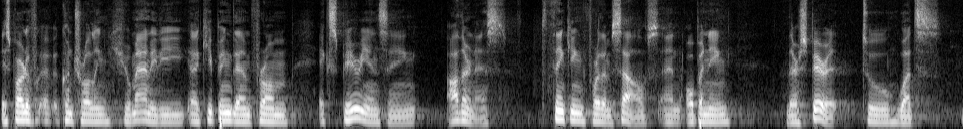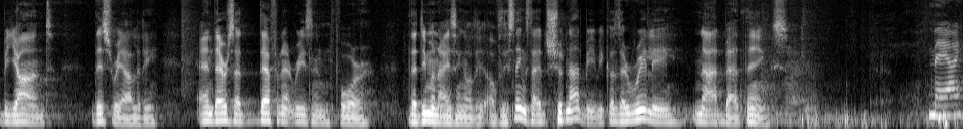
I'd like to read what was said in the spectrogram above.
it's part of uh, controlling humanity, uh, keeping them from experiencing otherness, thinking for themselves, and opening their spirit to what's beyond this reality. And there's a definite reason for the demonizing of, the, of these things that should not be because they're really not bad things. May I?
